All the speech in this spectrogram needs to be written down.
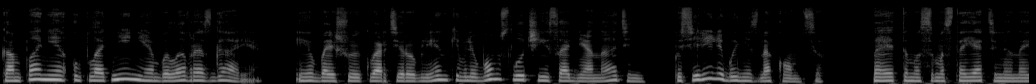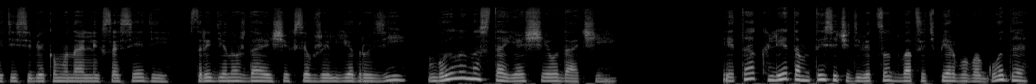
Компания уплотнения была в разгаре, и в большую квартиру Гленки в любом случае со дня на день поселили бы незнакомцев. Поэтому самостоятельно найти себе коммунальных соседей среди нуждающихся в жилье друзей было настоящей удачей. Итак, летом 1921 года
